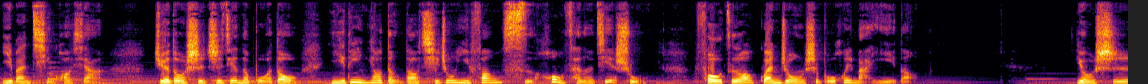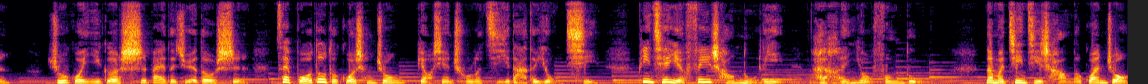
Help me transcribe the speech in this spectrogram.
一般情况下，决斗士之间的搏斗一定要等到其中一方死后才能结束。否则，观众是不会满意的。有时，如果一个失败的决斗士在搏斗的过程中表现出了极大的勇气，并且也非常努力，还很有风度，那么竞技场的观众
